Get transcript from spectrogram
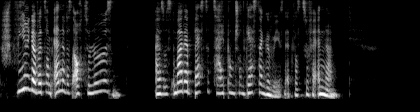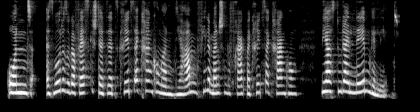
schwieriger wird es am Ende, das auch zu lösen. Also ist immer der beste Zeitpunkt schon gestern gewesen, etwas zu verändern. Und es wurde sogar festgestellt, selbst Krebserkrankungen, die haben viele Menschen gefragt bei Krebserkrankungen, wie hast du dein Leben gelebt?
